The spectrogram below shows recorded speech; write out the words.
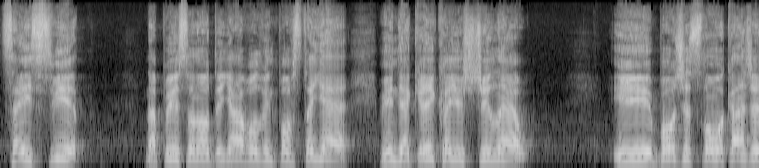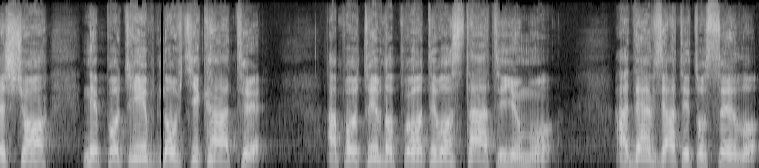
цей світ. Написано, диявол він повстає, він як рикаючий лев. І Боже Слово каже, що не потрібно втікати, а потрібно противостати йому. А де взяти ту силу?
